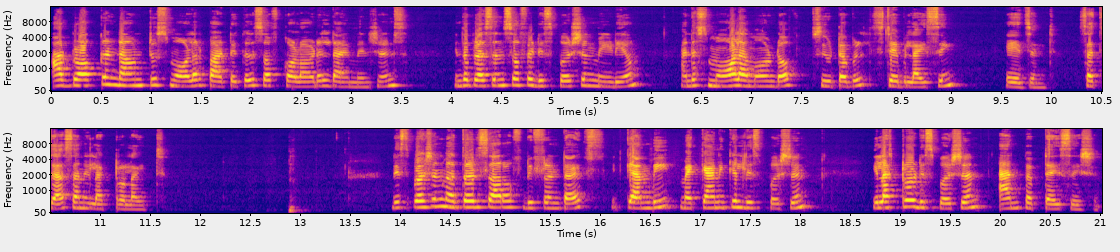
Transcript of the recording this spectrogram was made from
are broken down to smaller particles of colloidal dimensions in the presence of a dispersion medium and a small amount of suitable stabilizing agent such as an electrolyte. Dispersion methods are of different types. It can be mechanical dispersion, electrodispersion and peptization.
